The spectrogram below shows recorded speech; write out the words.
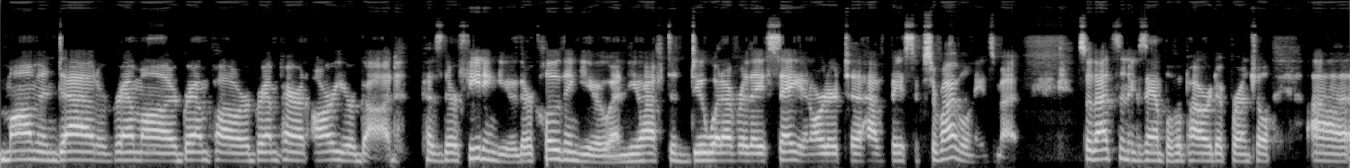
mom and dad or grandma or grandpa or grandparent are your God because they're feeding you, they're clothing you, and you have to do whatever they say in order to have basic survival needs met. So that's an example of a power differential. Uh,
